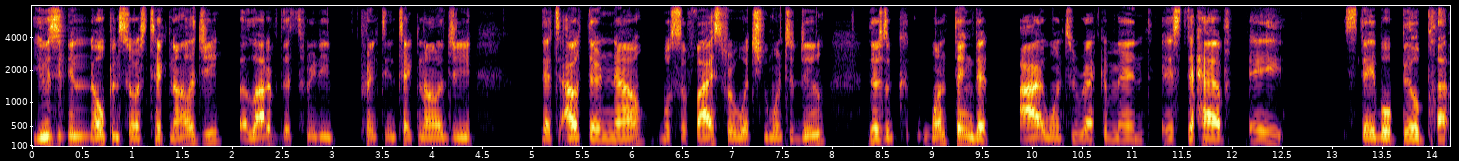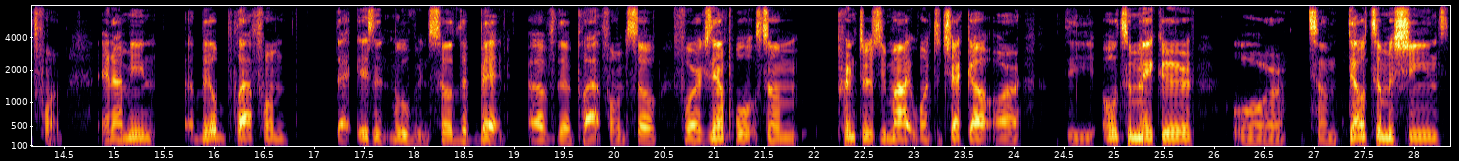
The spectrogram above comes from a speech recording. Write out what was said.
using open source technology. A lot of the 3D printing technology that's out there now will suffice for what you want to do. There's a one thing that I want to recommend is to have a stable build platform. And I mean a build platform that isn't moving, so the bed of the platform. So for example, some printers you might want to check out are the Ultimaker or some Delta machines.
